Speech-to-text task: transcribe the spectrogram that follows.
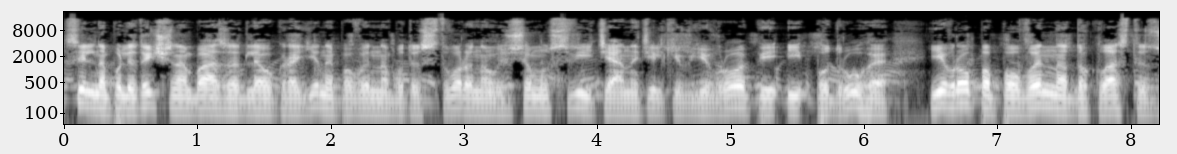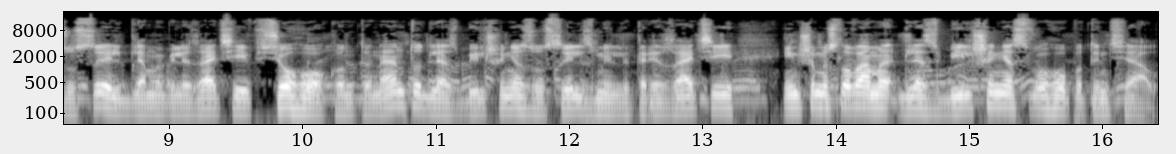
Сильна політична база для України повинна бути створена в усьому світі, а не тільки в Європі. І по-друге, Європа повинна докласти зусиль для мобілізації всього континенту для збільшення зусиль з мілітаризації, іншими словами, для збільшення свого потенціалу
